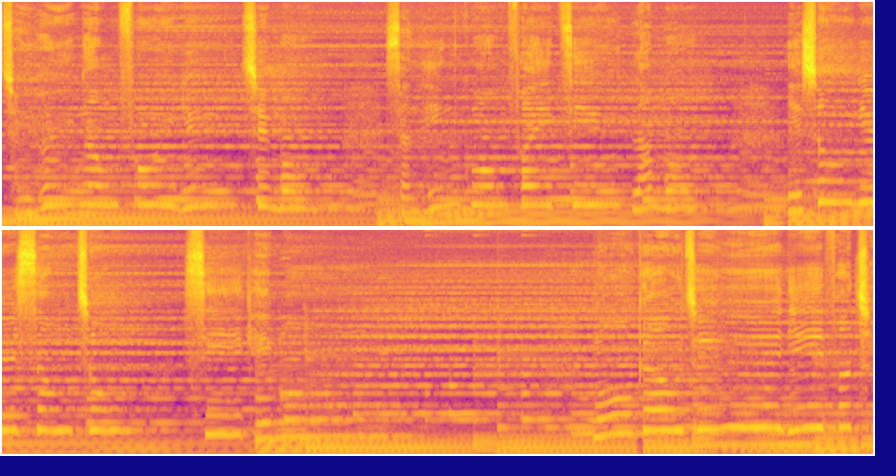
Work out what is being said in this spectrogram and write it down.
除去暗灰与绝望，神显光辉照冷漠，耶稣于心中是期望。主已发出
